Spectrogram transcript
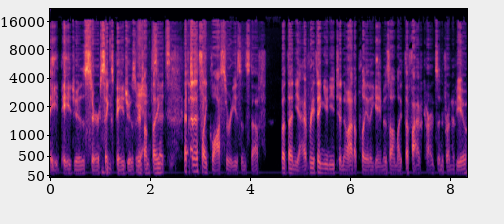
eight pages or six pages or Yeah, something it's- and then it's like glossaries and stuff but then yeah everything you need to know how to play the game is on like the five cards in front of you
